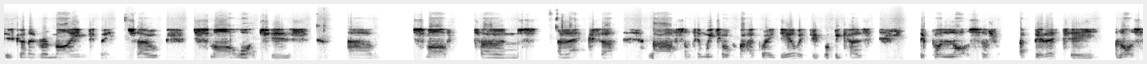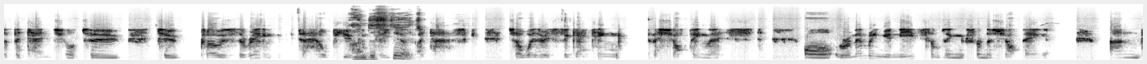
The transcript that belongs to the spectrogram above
is going to remind me. So smartwatches, um, smartphones, Alexa are something we talk about a great deal with people because they've got lots of ability, lots of potential to to close the ring to help you Understood. complete a, a task. So whether it's forgetting a shopping list or remembering you need something from the shopping and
